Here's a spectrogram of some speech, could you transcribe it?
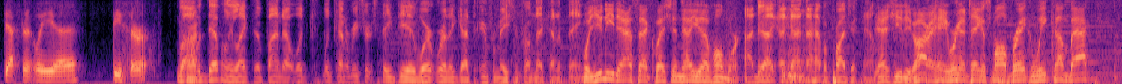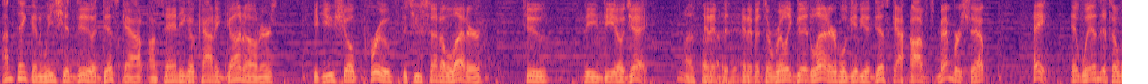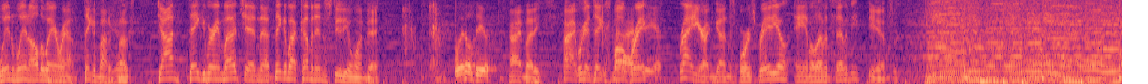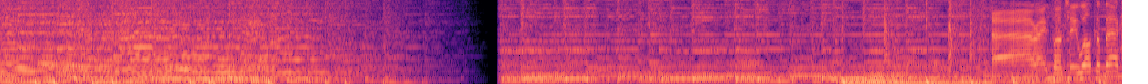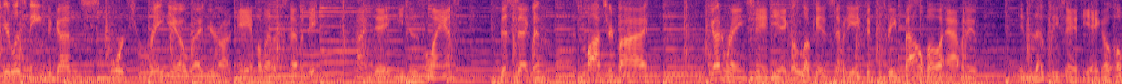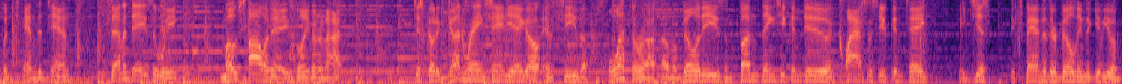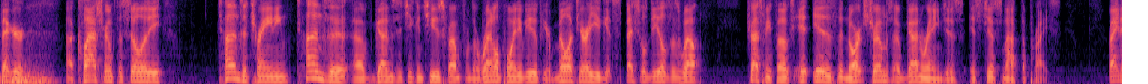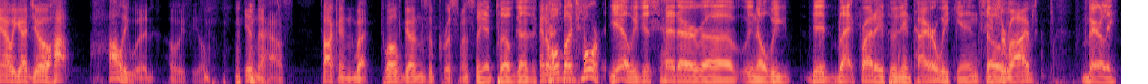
definitely uh, be thorough. Well, I right. would definitely like to find out what what kind of research they did, where where they got their information from, that kind of thing. Well, you need to ask that question. Now you have homework. I do. I, I got. I have a project now. Yes, you do. All right. Hey, we're going to take a small break and we come back. I'm thinking we should do a discount on San Diego County gun owners if you show proof that you sent a letter to the DOJ. Well, that's And if, idea. and if it's a really good letter, we'll give you a discount off its membership. Hey, it wins. It's a win win all the way around. Think about it, folks. John, thank you very much. And uh, think about coming in the studio one day. Will do. All right, buddy. All right, we're going to take a small All right, break right here on Gun Sports Radio, AM 1170. The answer. Hey, welcome back. You're listening to Gun Sports Radio right here on AM 1170. I'm Dave. He is Lance. This segment is sponsored by Gun Range San Diego, located 7853 Balboa Avenue in lovely San Diego. Open 10 to 10, seven days a week. Most holidays, believe it or not. Just go to Gun Range San Diego and see the plethora of abilities and fun things you can do and classes you can take. They just expanded their building to give you a bigger uh, classroom facility. Tons of training, tons of, of guns that you can choose from from the rental point of view. If you're military, you get special deals as well. Trust me, folks, it is the Nordstroms of gun ranges. It's just not the price. Right now, we got Joe Ho- Hollywood Holyfield in the house talking what twelve guns of Christmas. We had 12 guns of Christmas. And a whole bunch more. Yeah, we just had our, uh, you know, we did Black Friday through the entire weekend. So you survived. barely.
